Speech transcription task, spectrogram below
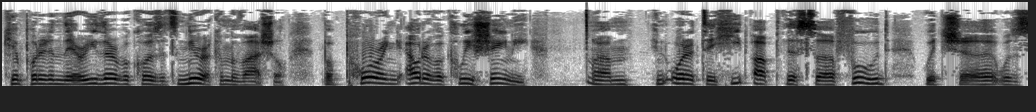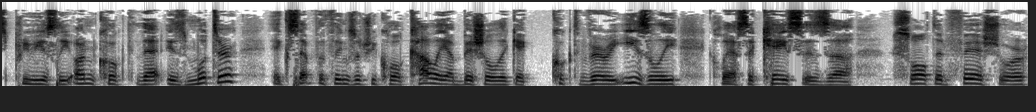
can't put it in there either because it's near a kamavashal. But pouring out of a kli sheni, um, in order to heat up this uh, food, which uh, was previously uncooked, that is mutter, except for things which we call kalei bishul that get cooked very easily. Classic case is uh, salted fish or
